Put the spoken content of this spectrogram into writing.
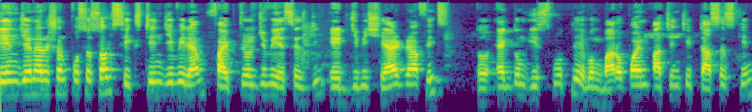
ten generation processor, sixteen GB RAM, five twelve GB SSD, eight GB share graphics, তো একদম স্মুথলি এবং বারো পয়েন্ট পাঁচ ইঞ্চি টাচ স্ক্রিন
